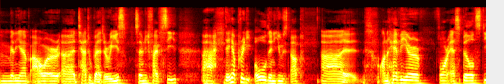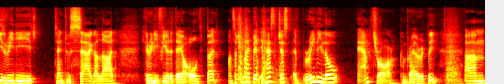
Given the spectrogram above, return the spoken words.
milliamp hour uh, Tattu batteries, 75C uh, they are pretty old and used up. Uh, on heavier 4S builds, these really tend to sag a lot. You can really feel that they are old, but on such a light build, it has just a really low amp draw comparatively. Um,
